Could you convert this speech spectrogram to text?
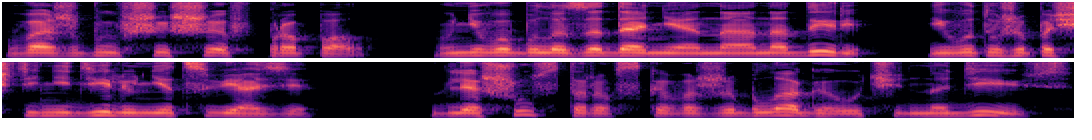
ваш бывший шеф пропал. У него было задание на Анадыре, и вот уже почти неделю нет связи. Для шустеровского же блага очень надеюсь,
